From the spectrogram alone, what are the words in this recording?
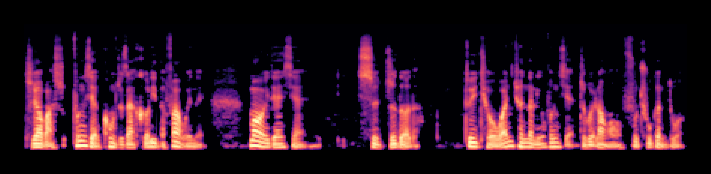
只要把风险控制在合理的范围内，冒一点险是值得的。追求完全的零风险只会让我们付出更多。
